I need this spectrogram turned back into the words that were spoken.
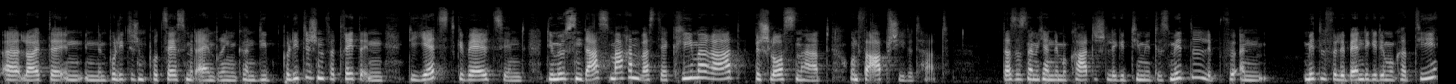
äh, Leute in, in den politischen Prozess mit einbringen können. Die politischen VertreterInnen, die jetzt gewählt sind, die müssen das machen, was der Klimarat beschlossen hat und verabschiedet hat. Das ist nämlich ein demokratisch legitimiertes Mittel, ein Mittel für lebendige Demokratie.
